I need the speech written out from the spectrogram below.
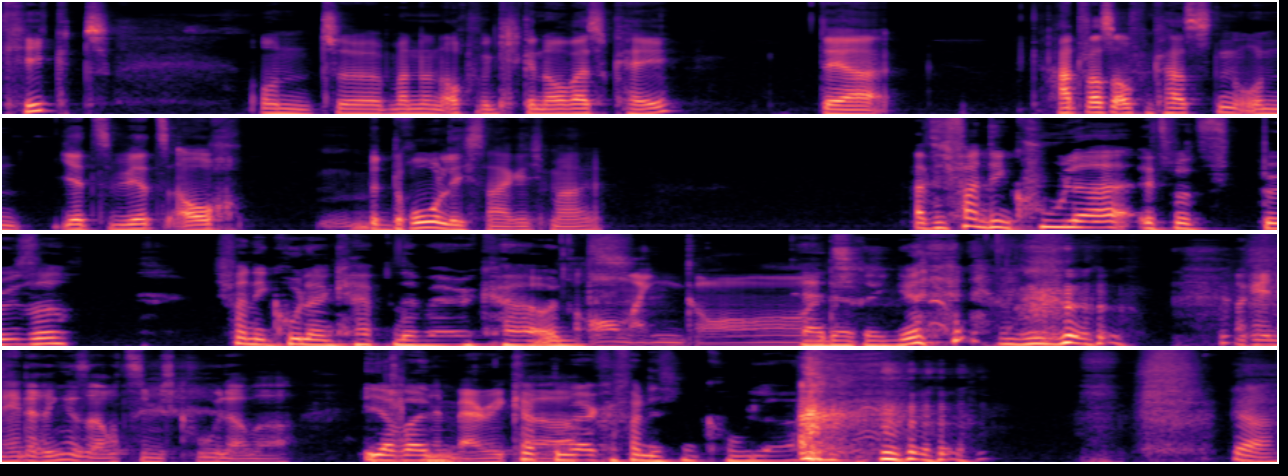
kickt und äh, man dann auch wirklich genau weiß, okay, der hat was auf dem Kasten und jetzt wird's auch bedrohlich, sage ich mal. Also ich fand ihn cooler, jetzt wird's böse. Ich fand ihn cooler in Captain America und Oh mein Gott. Herr der Ringe. Okay, in Herr der Ringe ist auch ziemlich cool, aber ja, aber Captain in America. Captain America fand ich ihn cooler. ja.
